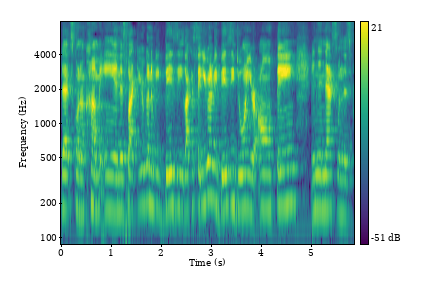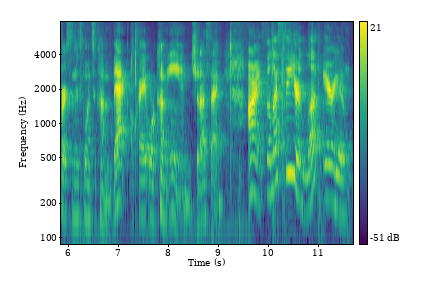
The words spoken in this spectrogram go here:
that's going to come in. It's like you're going to be busy. Like I said, you're going to be busy doing your own thing. And then that's when this person is going to come back, okay? Or come in, should I say. All right, so let's see your luck area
